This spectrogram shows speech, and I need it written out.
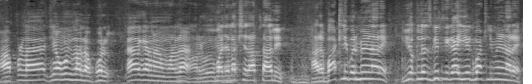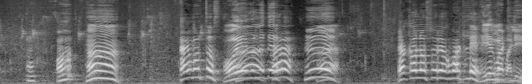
आपलं जेवण झालं फुल. काय करणार मला अरे माझ्या लक्षात आता आले. अरे बाटली पण मिळणार आहे. एक लस घेतली का एक बाटली मिळणार आहे. हं? हा. काय म्हणतोस? होय म्हणलं तर? हं. एका लसूर एक बाटली. एक बाटली.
